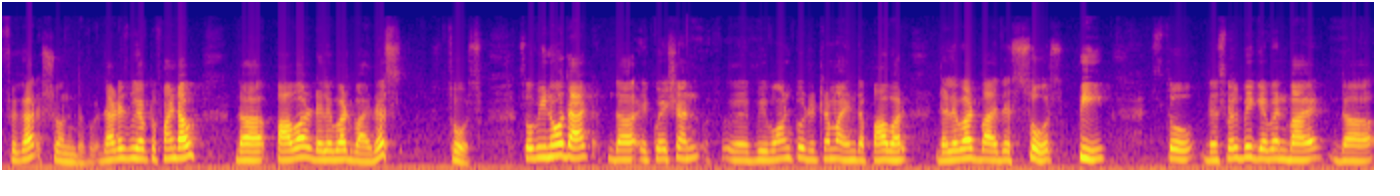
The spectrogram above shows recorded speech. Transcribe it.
figure shown in the figure. That is we have to find out the power delivered by this source. So, we know that the equation uh, we want to determine the power delivered by this source P so, this will be given by the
